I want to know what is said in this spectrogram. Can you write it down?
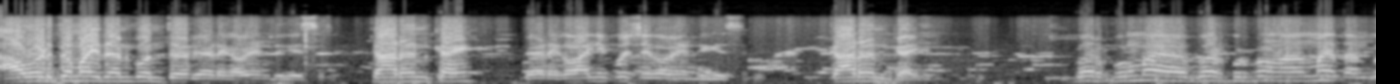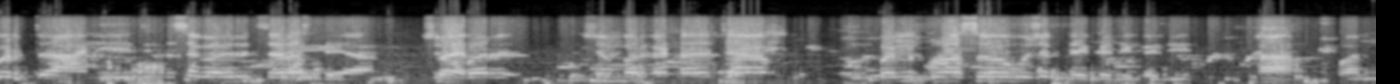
आवडतं मैदान कोणतं? बेडगाव हिंद केसरी कारण काय? बेडगाव आणि पशेगाव हिंद केसरी कारण काय? भरपूर मै- भरपूर प्रमाणात मैदान भरतं आणि तिथं सगळं रितसर असते शंभर शंभर गटाच्या पण क्रॉस होऊ शकते कधी कधी. हा. पण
